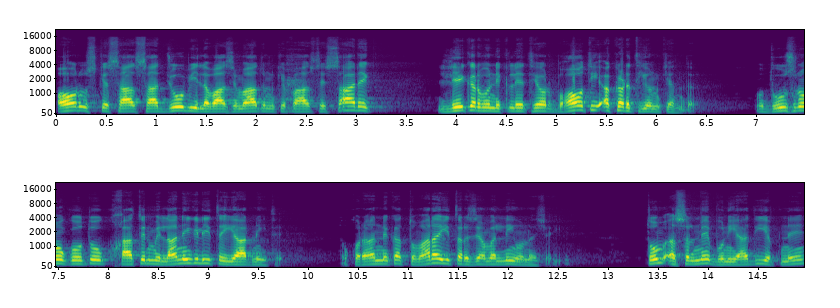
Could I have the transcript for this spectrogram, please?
اور اس کے ساتھ ساتھ جو بھی لوازمات ان کے پاس تھے، سارے لے کر وہ نکلے تھے اور بہت ہی اکڑ تھی ان کے اندر۔ وہ دوسروں کو تو خاطر میں لانے کے لیے تیار نہیں تھے۔ تو قرآن نے کہا، تمہارا یہ طرز عمل نہیں ہونا چاہیے۔ تم اصل میں بنیادی اپنے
